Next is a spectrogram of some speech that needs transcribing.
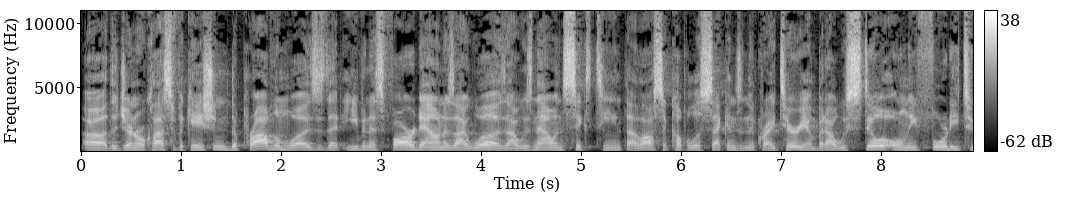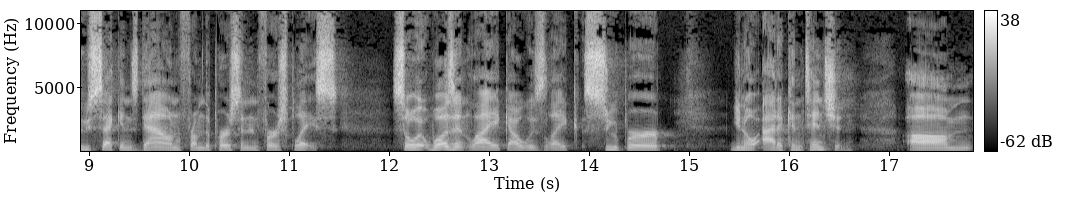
uh, the general classification. The problem was is that even as far down as I was, I was now in 16th. I lost a couple of seconds in the criterium, but I was still only 42 seconds down from the person in first place. So it wasn't like I was like super, you know, out of contention. Um,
